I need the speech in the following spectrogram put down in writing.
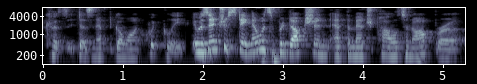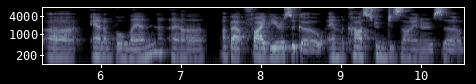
because it doesn't have to go on quickly. It was interesting. There was a production at the Metropolitan Opera, uh, Anna Bolena, uh, about five years ago, and the costume designer's a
